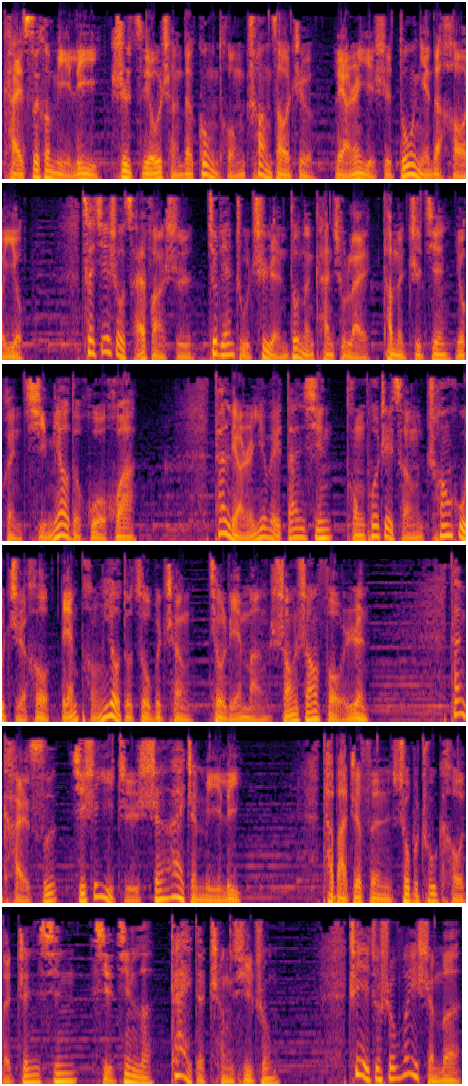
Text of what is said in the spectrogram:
凯斯和米莉是自由城的共同创造者，两人也是多年的好友。在接受采访时，就连主持人都能看出来他们之间有很奇妙的火花。但两人因为担心捅破这层窗户纸后连朋友都做不成就连忙双双否认。但凯斯其实一直深爱着米莉，他把这份说不出口的真心写进了盖的程序中。这也就是为什么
